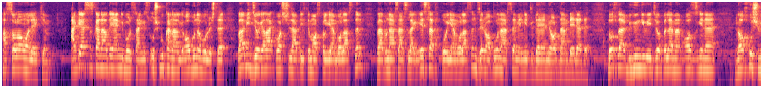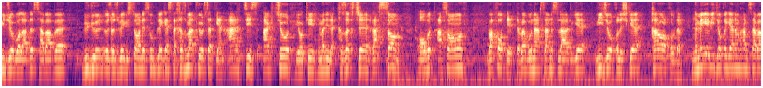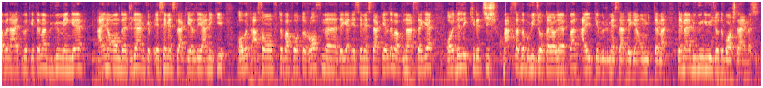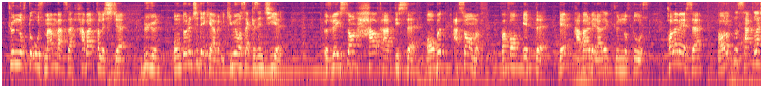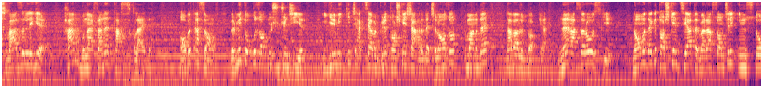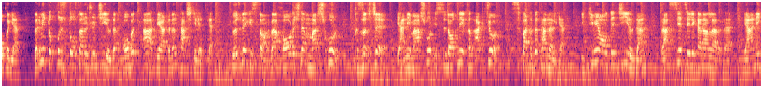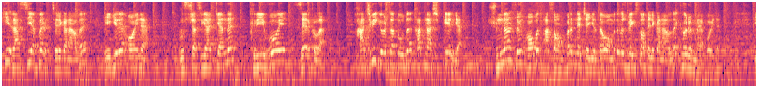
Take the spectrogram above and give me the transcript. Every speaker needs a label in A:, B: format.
A: Assalomu alaykum. Agar siz kanalda yangi bo'lsangiz, ushbu kanalga obuna bo'lishni va videoga like bosishlarni iltimos qilgan bo'lasdim va bu narsani sizlarga eslatib qo'ygan bo'lasdim, zero bu narsa menga juda ham yordam beradi. Do'stlar, bugungi video bilaman ozgina noxush video bo'ladi, sababi bugun O'zbekiston Respublikasida xizmat ko'rsatgan artist, aktyor yoki nima deydi, qiziqchi, rassom Obid Asomov vafot etdi va bu narsani sizlarga video qilishga qaror qildim. Nimaga video qilganim ham sababini aytib o'tib ketaman. Bugun menga ayni onda juda ham ko'p SMSlar keldi, ya'niki Obid Asomovning vafoti rostmi degan SMSlar keldi va bu narsaga oydinlik kiritish maqsadida bu video tayyorlayapman. Aybga buyurmaysizlar degan umiddaman. Demak, bugungi videoni boshlaymiz. Kun.uz manbasi xabar qilishicha, bugun 14-dekabr 2018-yil O'zbekiston xalq artisti Obid Asomov vafot etdi deb xabar beradi kun.uz. Qolaversa, Sog'liqni saqlash vazirligi ham bu narsani tasdiqlaydi. Obid Asomov 1963-yil 22 oktyabr kuni Toshkent shahrida Chilonzor tumanida tavallud topgan. N. Asarovskiy nomidagi Toshkent teatr va rassomchilik institutida o'qigan. 1993-yilda Obid A teatrini tashkil etgan. O'zbekiston va xorijda mashhur qiziqchi, ya'ni mashhur iste'dodli aktyor sifatida tanilgan. 2006-yildan Rossiya telekanallarida, ya'niki Rossiya 1 telekanalida Egri oyna, ruschasiga aytganda Krivoy zerkala hajviy ko'rsatuvda qatnashib kelgan. Shundan so'ng Obid Ason bir necha yil davomida O'zbekiston telekanalida ko'rinmay qo'ydi.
